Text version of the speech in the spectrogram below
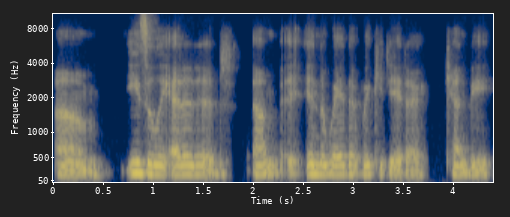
um, easily edited um, in the way that Wikidata can be.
